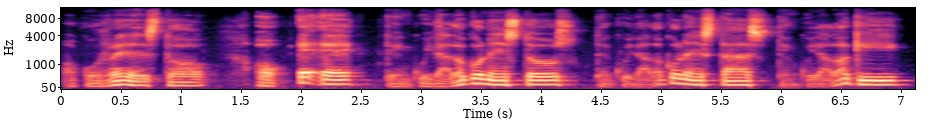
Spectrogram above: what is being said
ocurre esto, o eh, eh, ten cuidado con estos, ten cuidado con estas, ten cuidado aquí.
